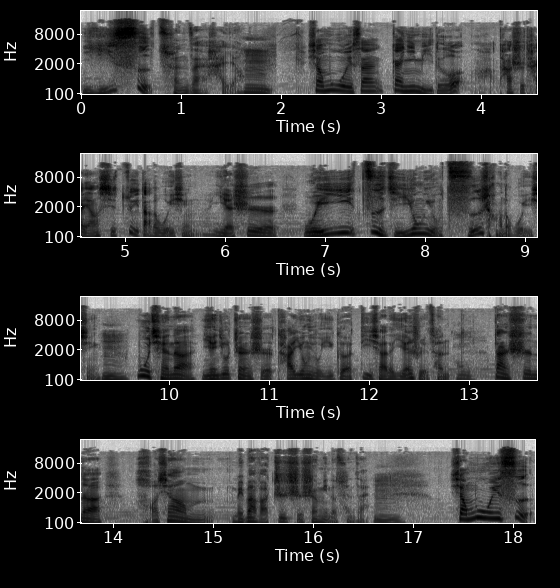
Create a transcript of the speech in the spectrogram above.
疑似存在海洋。嗯，像木卫三盖尼米德啊，它是太阳系最大的卫星，也是唯一自己拥有磁场的卫星。嗯，目前呢，研究证实它拥有一个地下的盐水层，哦但是呢，好像没办法支持生命的存在。嗯，像木卫四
